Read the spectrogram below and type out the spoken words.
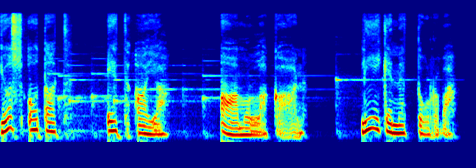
Jos otat, et aja aamullakaan. Liikenneturva.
